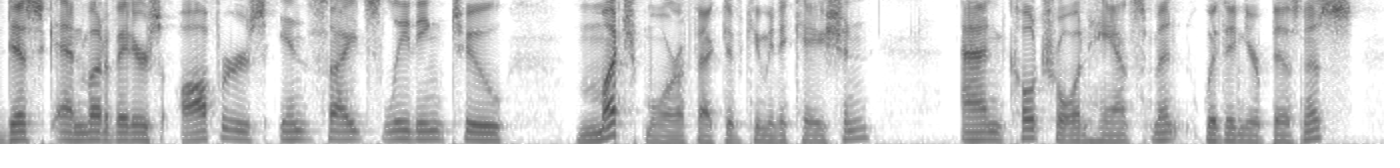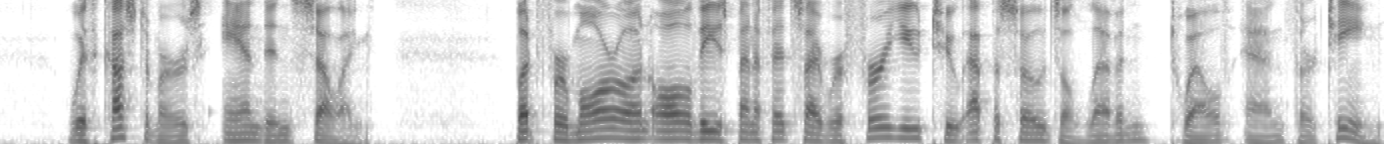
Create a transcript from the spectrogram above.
DISC and Motivators offers insights leading to much more effective communication and cultural enhancement within your business, with customers, and in selling. But for more on all these benefits, I refer you to episodes 11, 12, and 13.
